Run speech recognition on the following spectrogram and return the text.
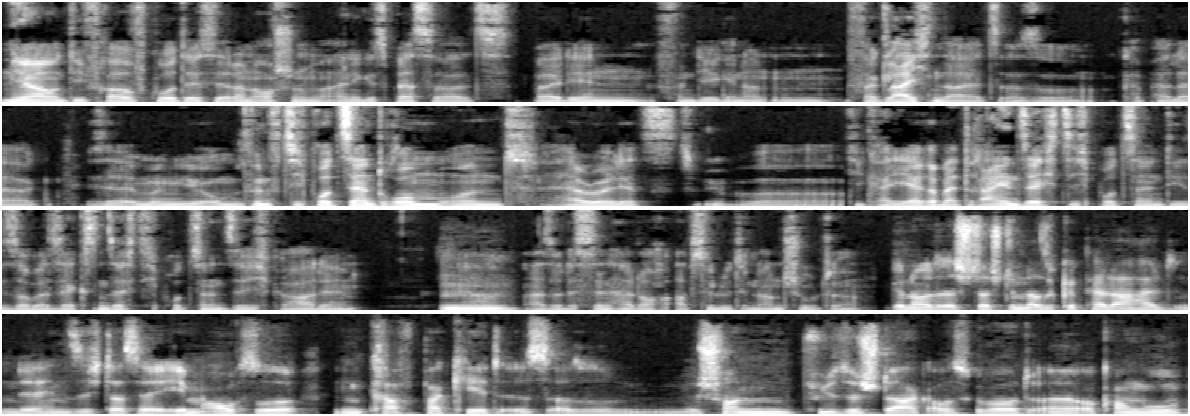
Ja, und die Freiwurfquote ist ja dann auch schon einiges besser als bei den von dir genannten Vergleichen da jetzt. Also Capella ist ja irgendwie um 50 Prozent rum und Harrell jetzt über die Karriere bei 63 Prozent, dieses aber 66 Prozent sehe ich gerade. Mhm. Ja, also das sind halt auch absolute Non-Shooter. Genau, das, das stimmt. Also Capella halt in der Hinsicht, dass er eben auch so ein Kraftpaket ist, also schon physisch stark ausgebaut, äh, Okongu,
